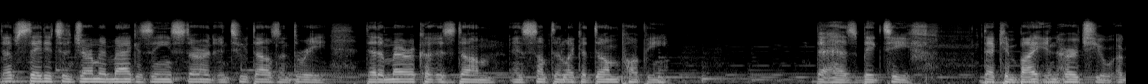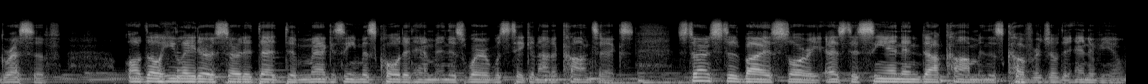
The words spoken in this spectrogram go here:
Depp stated to German magazine Stern in 2003 that America is dumb and something like a dumb puppy that has big teeth that can bite and hurt you aggressive. Although he later asserted that the magazine misquoted him and his word was taken out of context, Stern stood by his story, as did CNN.com in his coverage of the interview.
